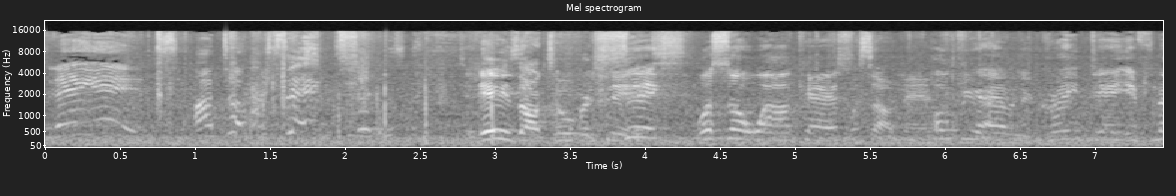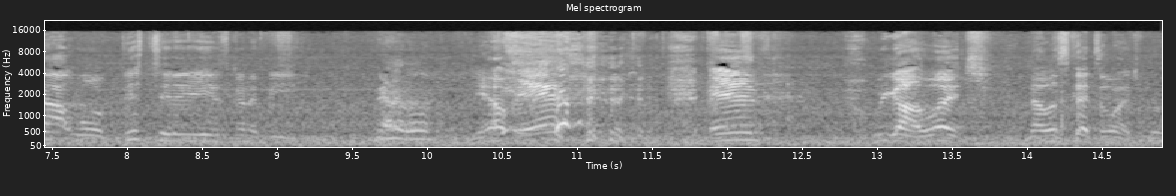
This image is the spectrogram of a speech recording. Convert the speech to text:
Today is October 6th. Today is October 6th. Six. What's up, Wildcats? What's up, man? Hope you're having a great day. If not, well, this today is gonna be Yep, and, and we got lunch. Now let's cut to lunch, bro.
